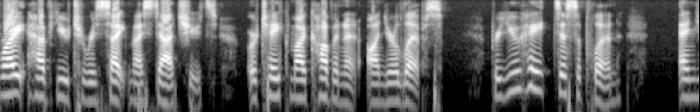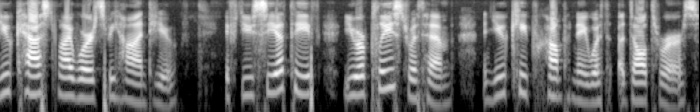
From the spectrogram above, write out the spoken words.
right have you to recite my statutes, or take my covenant on your lips? For you hate discipline, and you cast my words behind you. If you see a thief, you are pleased with him, and you keep company with adulterers.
